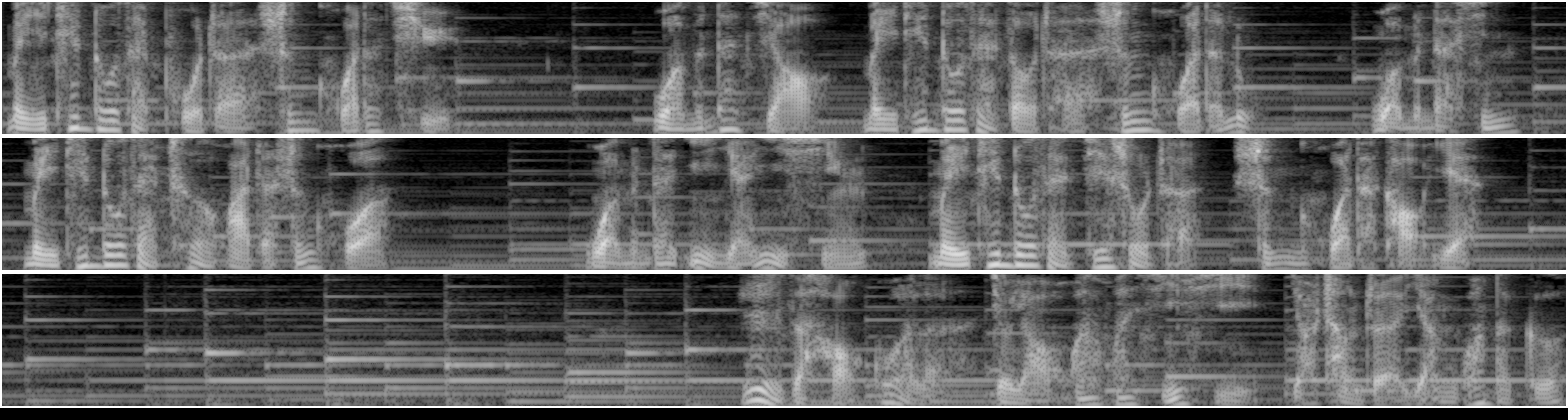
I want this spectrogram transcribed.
每天都在谱着生活的曲，我们的脚每天都在走着生活的路，我们的心每天都在策划着生活，我们的一言一行每天都在接受着生活的考验。日子好过了，就要欢欢喜喜，要唱着阳光的歌，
